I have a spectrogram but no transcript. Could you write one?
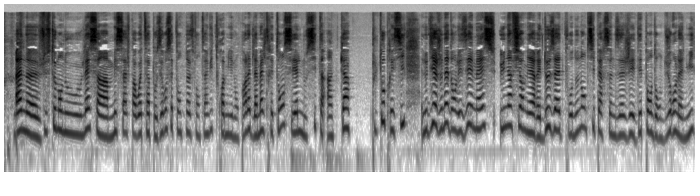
Anne, justement, nous laisse un message par WhatsApp au 079 dont invite 3000. On parlait de la maltraitance et elle nous cite un cas plutôt précis. Elle nous dit à Genève, dans les EMS, une infirmière et deux aides pour 96 personnes âgées dépendantes durant la nuit.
